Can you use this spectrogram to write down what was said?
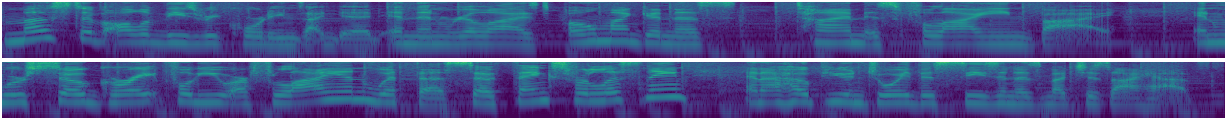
Most of all of these recordings I did, and then realized, oh my goodness, time is flying by. And we're so grateful you are flying with us. So thanks for listening, and I hope you enjoy this season as much as I have.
